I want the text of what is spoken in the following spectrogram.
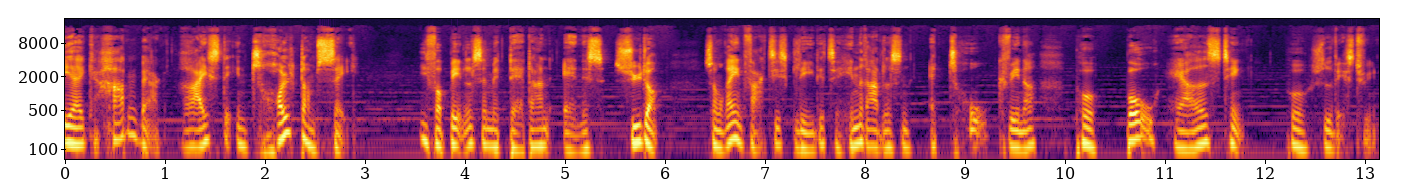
Erik Hardenberg rejste en trolddomssag i forbindelse med datteren Annes sygdom, som rent faktisk ledte til henrettelsen af to kvinder på Bog Herreds ting på Sydvestfyn.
